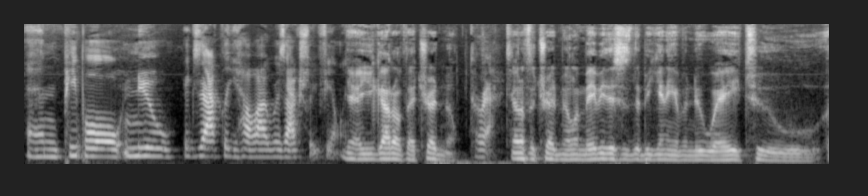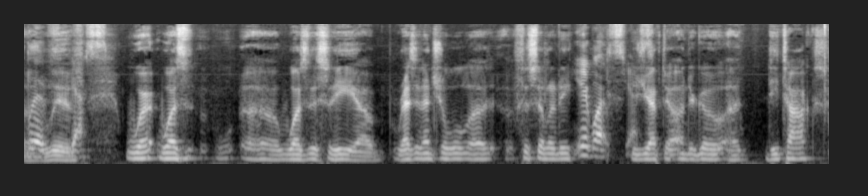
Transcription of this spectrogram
and people knew exactly how I was actually feeling. Yeah, you got off that treadmill. Correct. Got off the treadmill, and maybe this is the beginning of a new way to uh, live, live. Yes. Where was uh, was this a uh, residential uh, facility? It was. Yes. Did you have to undergo a detox?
